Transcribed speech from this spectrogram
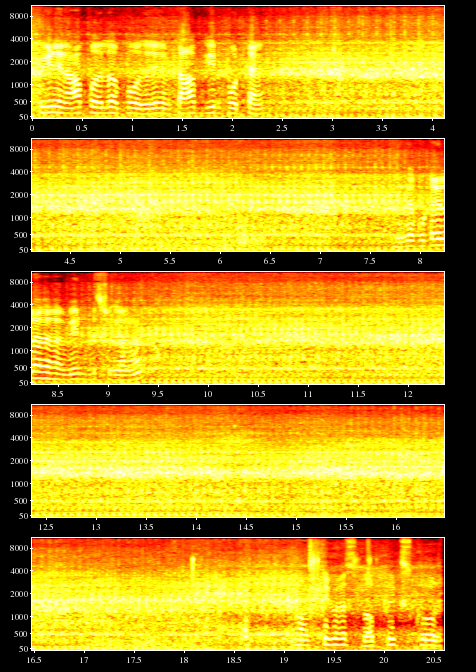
ஸ்பீடு நாற்பதுல போகுது. டாப் கீர் போட்டேன். இந்த குட்டையில் மீன் பிடிச்சிருக்காங்க. ஆப்டிமஸ் பப்ளிக் ஸ்கூல்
